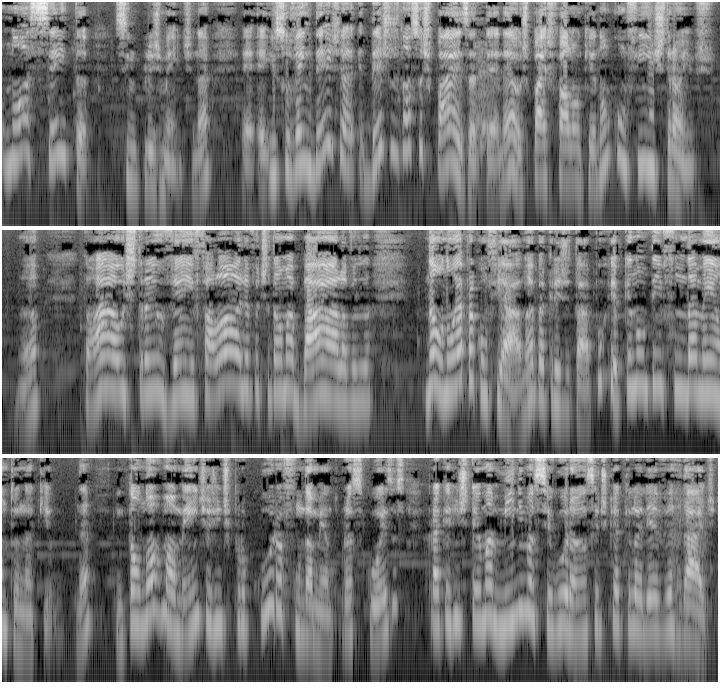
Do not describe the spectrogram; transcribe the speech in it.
não aceita simplesmente, né? É, é, isso vem desde, desde os nossos pais até, né? Os pais falam que não confiem em estranhos, né? Então, ah, o estranho vem e fala, olha, eu vou te dar uma bala. Vou... Não, não é para confiar, não é para acreditar. Por quê? Porque não tem fundamento naquilo, né? Então, normalmente a gente procura fundamento para as coisas para que a gente tenha uma mínima segurança de que aquilo ali é verdade.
